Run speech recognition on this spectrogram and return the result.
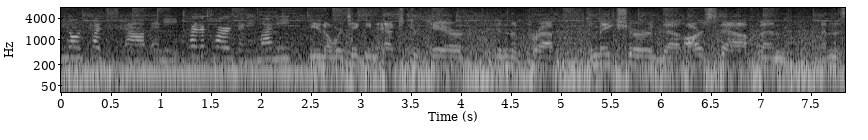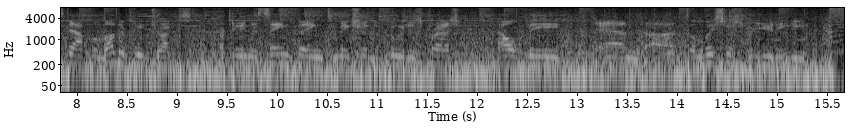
we don't touch um, any credit cards, any money. You know, we're taking extra care in the prep to make sure that our staff and, and the staff of other food trucks are doing the same thing to make sure the food is fresh, healthy, and uh, delicious for you to eat.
